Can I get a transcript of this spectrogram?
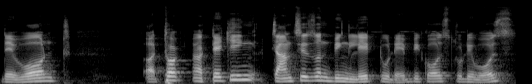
they weren't uh, uh, taking chances on being late today because today was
